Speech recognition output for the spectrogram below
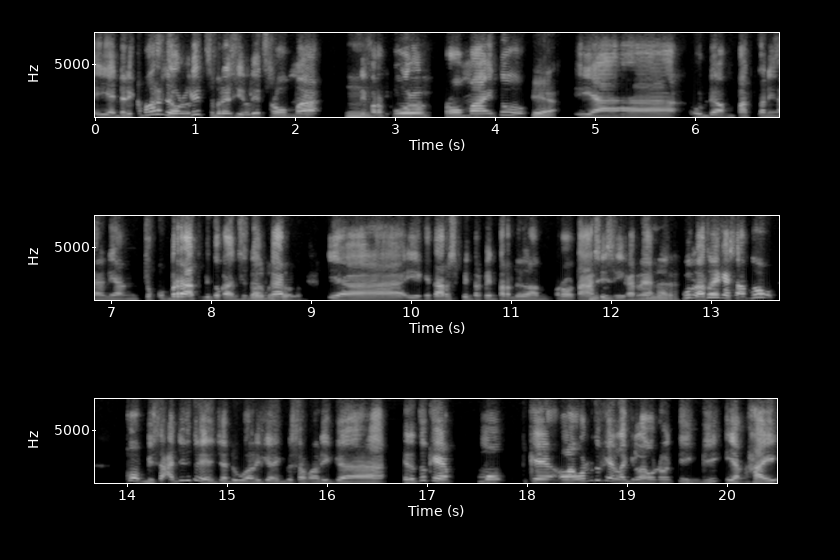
ya dari kemarin dari Leeds sebenarnya sih Leeds Roma Hmm, Liverpool Roma itu Iya. ya udah empat pertandingan yang cukup berat gitu kan. Betul, sedangkan betul. ya ya kita harus pintar-pintar dalam rotasi Hmm, sih karena gue gak tahu ya kayak somehow kok bisa aja gitu ya jadwal Liga Inggris sama Liga itu tuh kayak mau kayak lawan tuh kayak lagi lawan yang tinggi yang high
